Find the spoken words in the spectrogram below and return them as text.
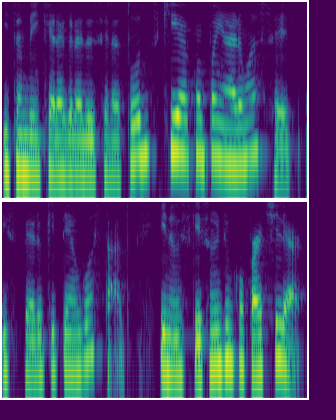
E também quero agradecer a todos que acompanharam a série. Espero que tenham gostado. E não esqueçam de compartilhar.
